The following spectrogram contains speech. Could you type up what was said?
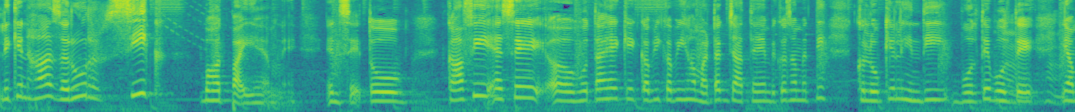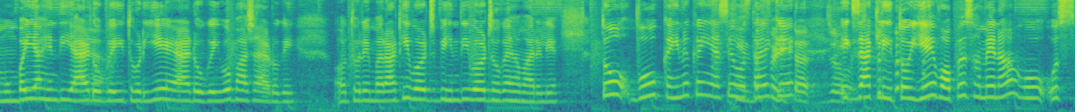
लेकिन हाँ ज़रूर सीख बहुत पाई है हमने इनसे। तो काफ़ी ऐसे होता है कि कभी कभी हम अटक जाते हैं बिकॉज़ हम इतनी कलोकियल हिंदी बोलते बोलते या मुंबई या हिंदी ऐड हो गई थोड़ी ये ऐड हो गई वो भाषा ऐड हो गई और थोड़े मराठी वर्ड्स भी हिंदी वर्ड्स हो गए हमारे लिए। तो वो कहीं ना कहीं ऐसे होता है कि एग्जैक्टली exactly, तो ये वापस हमें ना वो उस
